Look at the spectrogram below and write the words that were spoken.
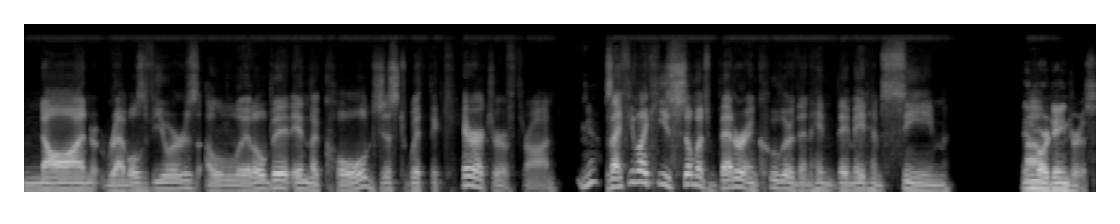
non Rebels viewers a little bit in the cold just with the character of Thrawn. Yeah. Because I feel like he's so much better and cooler than him they made him seem. And um, more dangerous.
